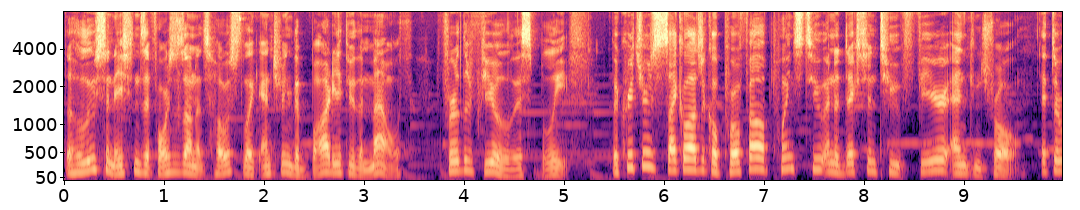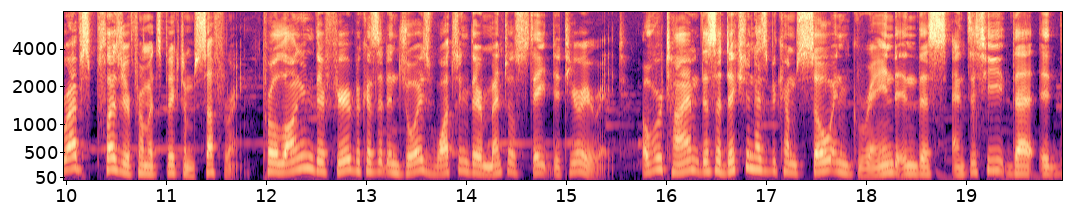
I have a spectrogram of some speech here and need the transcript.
The hallucinations it forces on its host, like entering the body through the mouth, further fuel this belief. The creature's psychological profile points to an addiction to fear and control. It derives pleasure from its victims' suffering, prolonging their fear because it enjoys watching their mental state deteriorate. Over time, this addiction has become so ingrained in this entity that it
